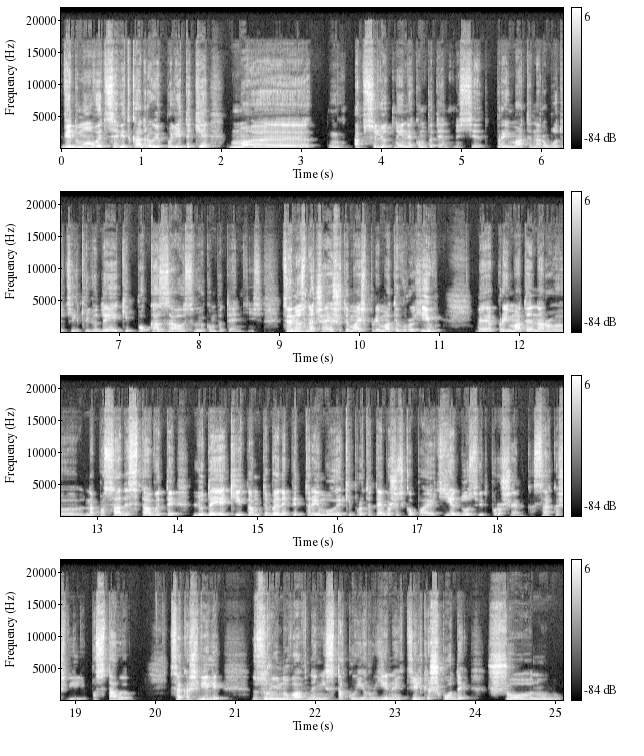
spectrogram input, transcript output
відмовиться від кадрової політики е, абсолютної некомпетентності, приймати на роботу тільки людей, які показали свою компетентність. Це не означає, що ти маєш приймати ворогів, е, приймати на, на посади, ставити людей, які там тебе не підтримували, які проти тебе щось копають. Є досвід Порошенка, Саакашвілі. Поставив. Саакашвілі зруйнував, наніс такої руїни тільки шкоди, що ну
